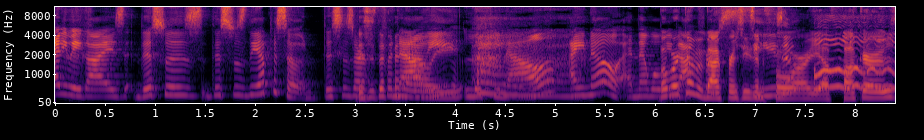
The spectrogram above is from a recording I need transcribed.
Anyway, guys, this was this was the episode. This is our This is the finale. finale. Le finale. I know, and then we'll. but we're back coming back for season, four, you fuckers.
